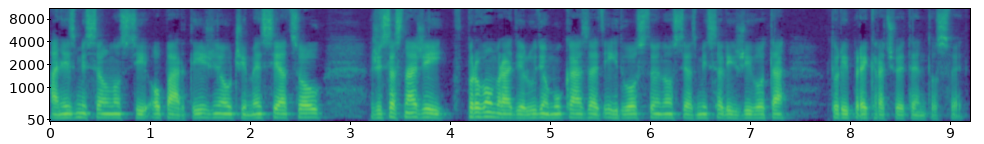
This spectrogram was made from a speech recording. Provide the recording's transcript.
a nezmyselnosti o pár týždňov či mesiacov, že sa snaží v prvom rade ľuďom ukázať ich dôstojnosť a zmysel ich života, ktorý prekračuje tento svet.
